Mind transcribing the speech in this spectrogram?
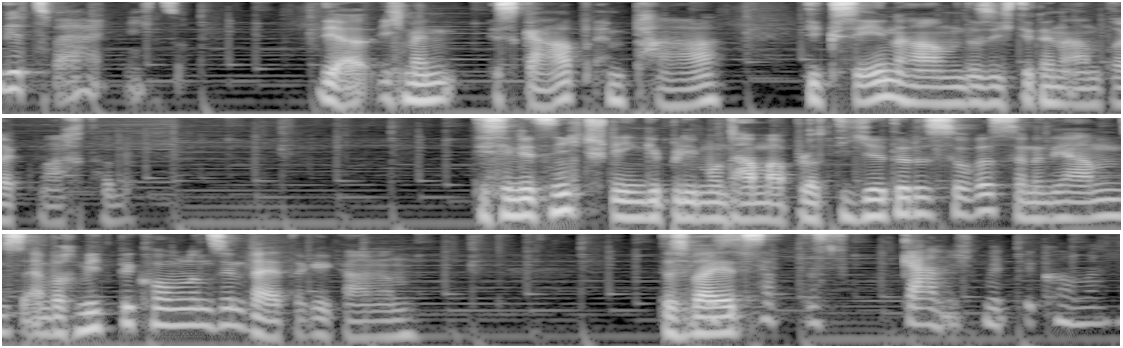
Wir zwei halt nicht so. Ja, ich meine, es gab ein paar, die gesehen haben, dass ich dir den Antrag gemacht habe. Die sind jetzt nicht stehen geblieben und haben applaudiert oder sowas, sondern die haben es einfach mitbekommen und sind weitergegangen. Das war ich jetzt. Ich habe das gar nicht mitbekommen.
